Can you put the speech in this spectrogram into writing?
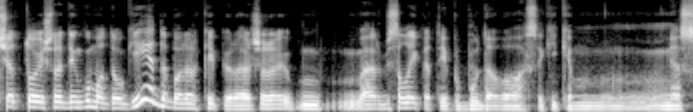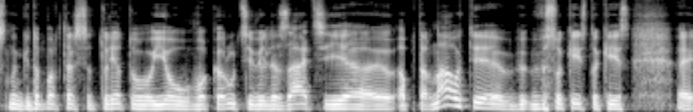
čia to išradingumo daugėja dabar ar kaip yra, mm, ar visą laiką taip būdavo, sakykime, nes nugi dabar tarsi turėtų jau vakarų civilizacija e, aptarnauti vi- visokiais tokiais e,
